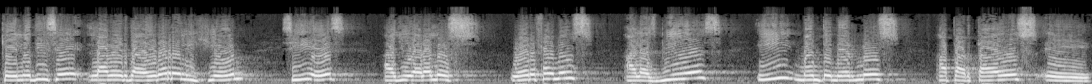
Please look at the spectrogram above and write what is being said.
que Él nos dice la verdadera religión, sí, es ayudar a los huérfanos, a las viudas y mantenernos apartados, eh,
